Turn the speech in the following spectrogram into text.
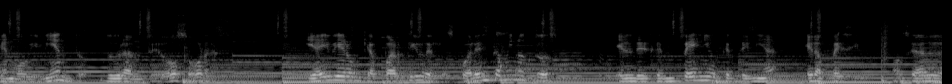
en movimiento durante dos horas. Y ahí vieron que a partir de los 40 minutos, el desempeño que tenía era pésimo. O sea, el-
